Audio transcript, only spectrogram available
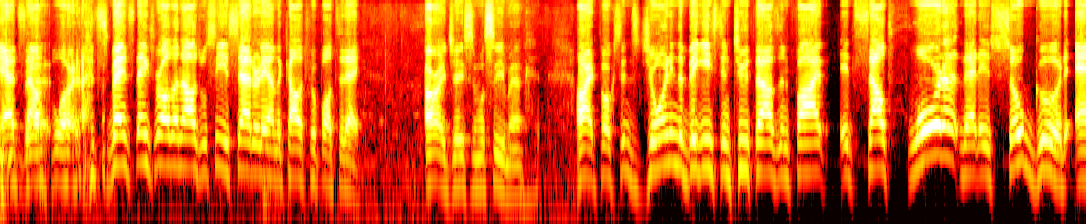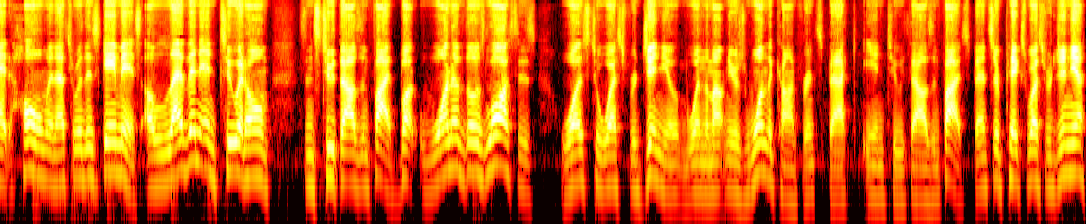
at South Florida. Spence, thanks for all the knowledge. We'll see you Saturday on the College Football Today. All right, Jason. We'll see you, man. All right, folks, since joining the Big East in 2005, it's South Florida that is so good at home, and that's where this game is. 11 and 2 at home since 2005. But one of those losses was to West Virginia when the Mountaineers won the conference back in 2005. Spencer picks West Virginia.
